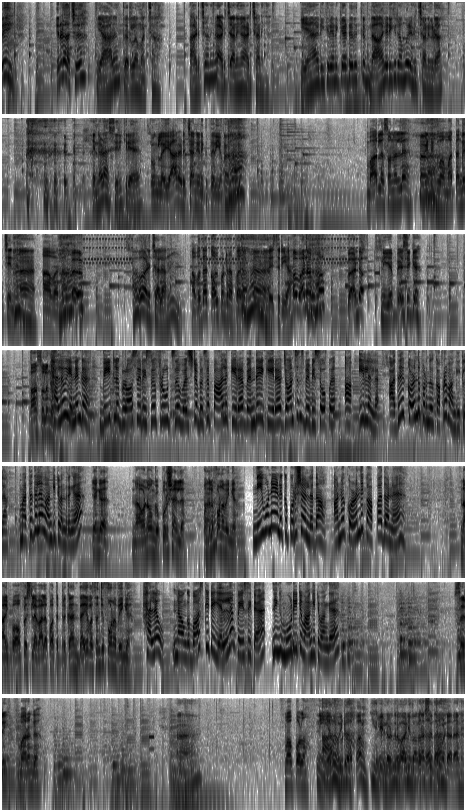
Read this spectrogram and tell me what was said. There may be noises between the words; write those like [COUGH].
டேய் என்னடா ஆச்சு? யாரும் தெரில மச்சான் அடிச்சானுங்க அடிச்சானுங்க அடிச்சானுங்க. ஏன் அடிக்கிறேன்னு கேட்டதுக்கு நான் அடிக்கிற மாதிரி அடிச்சானுங்கடா. என்னடா சிரிக்கிற? உங்களை யார் அடிச்சான்னு எனக்கு தெரியும். பார்ல சொன்னல வீட்டுக்கு வாமா தங்கச்சின்னு. அவதான். அவ அடிச்சாளா? அவதான் கால் பண்றா பாரு. பேசுறியா. வேண்டாம் நீயே பேசிக்க. ஆ சொல்லுங்க. ஹலோ என்னங்க? வீட்ல கிராசரிஸ் ஃப்ரூட்ஸ் வெஜிடபிள்ஸ் பாலக்கீரை வெந்தயக்கீரை ஜான்சன்ஸ் பேபி சோப்பு இல்ல இல்ல. அது குழந்தை பிறந்ததுக்கு அப்புறம் வாங்கிக்கலாம். மத்ததெல்லாம் வாங்கிட்டு வந்துருங்க. எங்க நான் ஒண்ணும் உங்க புருஷன் இல்ல. முதல்ல போன வைங்க. நீ ஒண்ணு எனக்கு புருஷன் இல்லதான். ஆனா குழந்தைக்கு அப்பா தானே. நான் இப்போ ஆபீஸ்ல வேலை பார்த்துட்டு இருக்கேன். தயவு செஞ்சு போனை வைங்க. ஹலோ நான் உங்க பாஸ் கிட்ட எல்லாம் பேசிட்டேன். நீங்க மூடிட்டு வாங்கிட்டு வாங்க. சரி வரங்க. வா போலாம். நீ ஏன் போயிட்டு வாப்பா. இன்னொரு தடவை அடி வாங்கி வாங்கினா செத்துருவேன்டா நானு.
